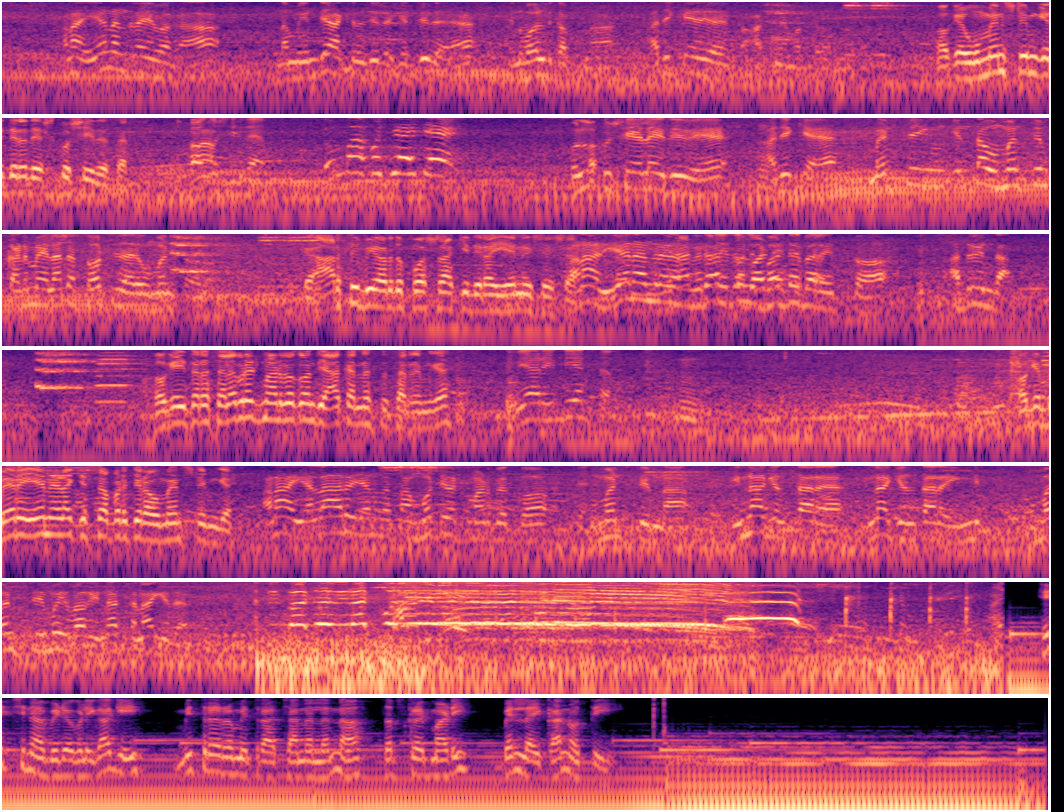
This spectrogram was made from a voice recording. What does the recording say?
ಅಣ್ಣ ಏನಂದರೆ ಇವಾಗ ನಮ್ಮ ಇಂಡಿಯಾ ಗೆಲ್ದಿದೆ ಗೆದ್ದಿದೆ ಇನ್ನು ವರ್ಲ್ಡ್ ಕಪ್ನ ಅದಕ್ಕೆ ಆಚರಣೆ ಮಾಡ್ತಾರೆ ಓಕೆ ವುಮೆನ್ಸ್ ಟೀಮ್ ಗೆದ್ದಿರೋದು ಎಷ್ಟು ಖುಷಿ ಇದೆ ಸರ್? ತುಂಬ ಖುಷಿ ಇದೆ. ತುಂಬಾ ಖುಷಿ ಐತೆ. ಫುಲ್ ಖುಷಿಯಲ್ಲೇ ಇದ್ದೀವಿ. ಅದಕ್ಕೆ ಮೆನ್ಸ್ ಟೀಮ್ಗಿಂತ ವುಮೆನ್ಸ್ ಟೀಮ್ ಕಡಿಮೆ ಇಲ್ಲ ಅಂತ ತೋರಿಸಿದ್ದಾರೆ ವುಮೆನ್ಸ್ ಅವರು. ಆರ್ ಸಿ ಬಿ ಅವ್ರದ್ದು ಪೋಸ್ಟರ್ ಹಾಕಿದ್ದೀರಾ? ಏನು ವಿಶೇಷ? ಅಣ್ಣ ಏನಂದ್ರೆ ಏನಂದರೆ ವಿರಾಟ್ ಕೊಹ್ಲಿ ಬರ್ಡೇ ಬೇರೆ ಇತ್ತು. ಅದರಿಂದ ಓಕೆ ಈ ಥರ ಸೆಲೆಬ್ರೇಟ್ ಮಾಡಬೇಕು ಅಂತ ಯಾಕೆ ಅನ್ನಿಸ್ತು ಸರ್ ನಿಮಗೆ? We are Indian sir okay ಬೇರೆ ಏನು ಹೇಳಕ್ಕೆ ಇಷ್ಟಪಡ್ತೀರಾ ವುಮೆನ್ಸ್ ಟೀಮ್ಗೆ ಅಣ್ಣ ಎಲ್ಲರೂ ಏನು ಗೊತ್ತಾ ಮೋಟಿವೇಟ್ ಮಾಡಬೇಕು ವುಮೆನ್ಸ್ ಟೀಮ್ನ ಇನ್ನೂ ಗೆಲ್ತಾರೆ ಇನ್ನೂ ಗೆಲ್ತಾರೆ. ಇಂಡಿ ವುಮೆನ್ಸ್ ಟೀಮು ಇವಾಗ ಇನ್ನೂ ಚೆನ್ನಾಗಿದೆ. ಹೆಚ್ಚಿನ ವಿಡಿಯೋಗಳಿಗಾಗಿ ಮಿತ್ರರ ಮಿತ್ರ ಚಾನೆಲ್ ಅನ್ನ ಸಬ್ಸ್ಕ್ರೈಬ್ ಮಾಡಿ ಬೆಲ್ ಐಕಾನ್ ಒತ್ತಿ.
